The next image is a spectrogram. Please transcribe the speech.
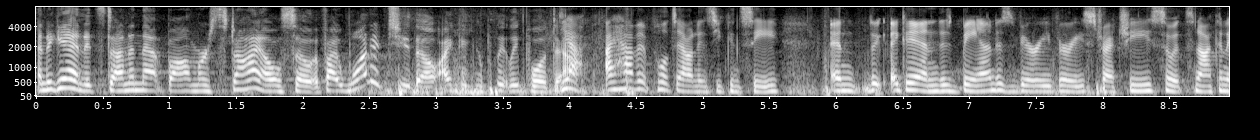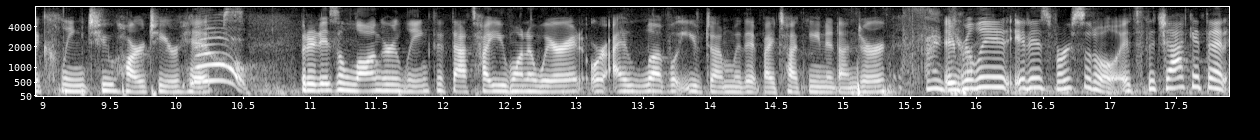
And again, it's done in that bomber style, so if I wanted to, though, I could completely pull it down. Yeah, I have it pulled down, as you can see. And the, again, the band is very, very stretchy, so it's not gonna cling too hard to your hips. No but it is a longer length if that's how you wanna wear it, or I love what you've done with it by tucking it under. Thank it you. really, it is versatile. It's the jacket that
